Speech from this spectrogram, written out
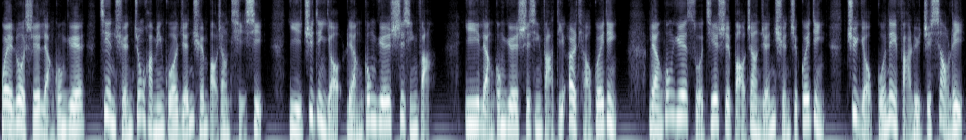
为落实两公约，健全中华民国人权保障体系，已制定有两公约施行法。依两公约施行法第二条规定，两公约所揭示保障人权之规定，具有国内法律之效力。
